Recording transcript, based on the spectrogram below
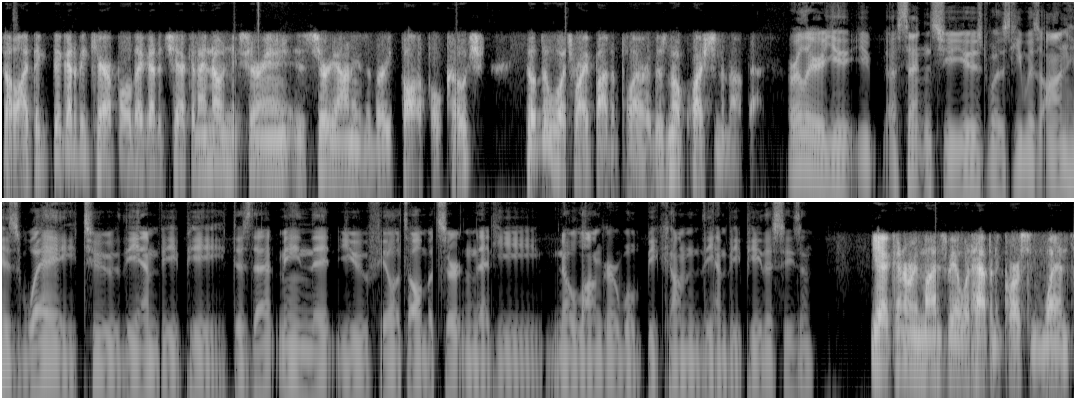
So I think they got to be careful. They got to check. And I know Nick Sirianni is a very thoughtful coach. He'll do what's right by the player. There's no question about that. Earlier, you, you a sentence you used was he was on his way to the MVP. Does that mean that you feel it's all but certain that he no longer will become the MVP this season? Yeah, it kind of reminds me of what happened to Carson Wentz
